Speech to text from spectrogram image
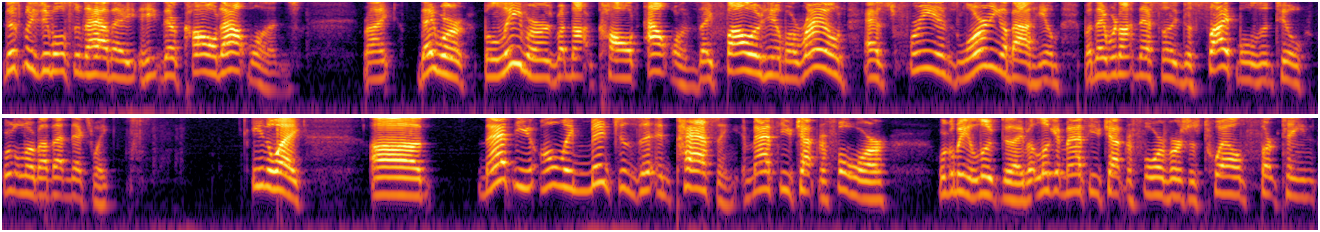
This means he wants them to have a he, they're called out ones, right? They were believers but not called out ones. They followed him around as friends learning about him, but they were not necessarily disciples until we're going to learn about that next week. Either way, uh, Matthew only mentions it in passing. In Matthew chapter 4, we're going to be in Luke today, but look at Matthew chapter 4, verses 12, 13,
